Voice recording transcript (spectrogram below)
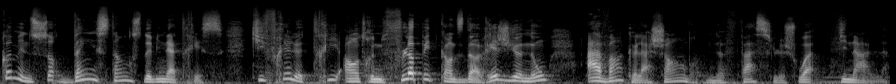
comme une sorte d'instance dominatrice qui ferait le tri entre une flopée de candidats régionaux avant que la Chambre ne fasse le choix final.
